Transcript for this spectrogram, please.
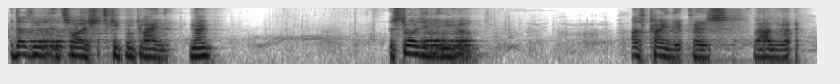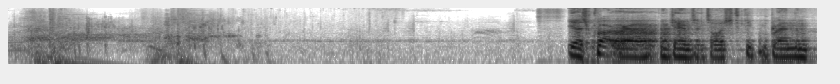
It doesn't entice you to keep on playing it, you know? The story didn't either. I just played it because the hell of it. Yeah, it's quite rare when games entice you to keep on playing them.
